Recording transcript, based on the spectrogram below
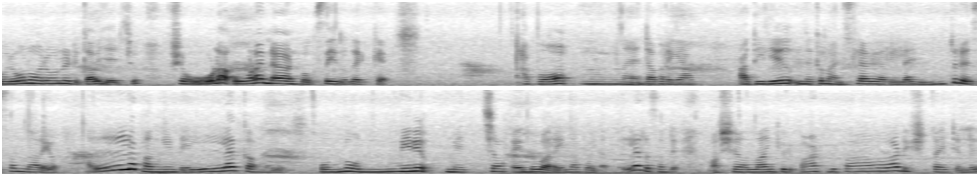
ഓരോന്ന് ഓരോന്ന് എടുക്കാൻ വിചാരിച്ചു. പക്ഷെ ഓള ഓള എന്നെ അൺബോക്സ് ചെയ്തതൊക്കെ. അപ്പോൾ എന്താ പറയുക അതിൽ നിങ്ങൾക്ക് മനസ്സിലാവേ അറിയില്ല. എന്ത് രസം എന്നറിയോ? നല്ല ഭംഗിയുണ്ട്. എല്ലാ കമ്മലും. ഒന്നും ഒന്നിന് മെച്ചം എന്ന് പറയുന്ന പോലെ. നല്ല രസമുണ്ട്. പക്ഷേ അല്ല എനിക്ക് ഒരുപാട് ഒരുപാട് ഇഷ്ടമായിട്ടുണ്ട്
